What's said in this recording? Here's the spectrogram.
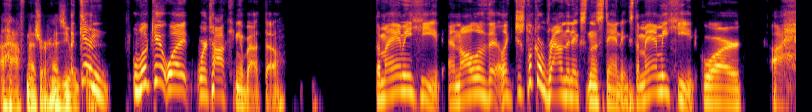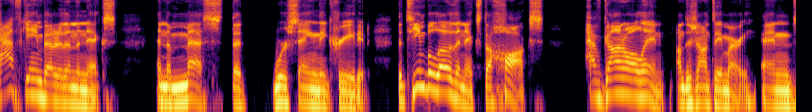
a half measure, as you would say. again. Look at what we're talking about, though. The Miami Heat and all of their like, just look around the Knicks in the standings. The Miami Heat, who are a half game better than the Knicks, and the mess that we're saying they created. The team below the Knicks, the Hawks, have gone all in on Dejounte Murray and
